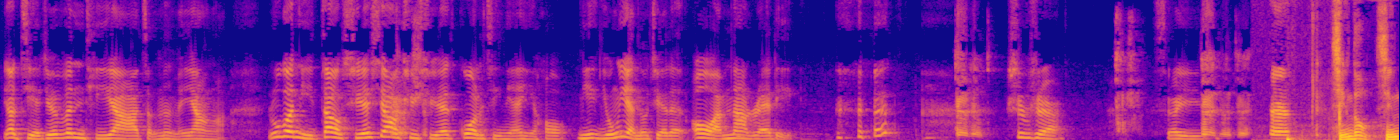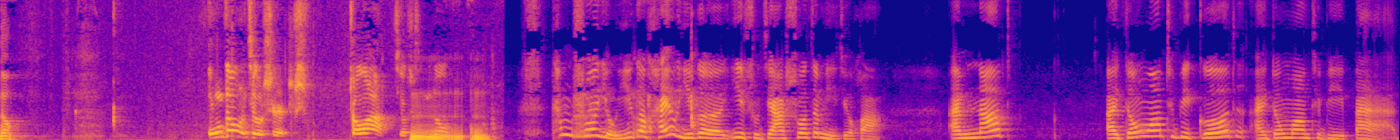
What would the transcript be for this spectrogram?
要解决问题呀、怎么怎么样啊。如果你到学校去学，过了几年以后，你永远都觉得哦，I'm not ready，对对是不是？所以，对对对，嗯，行动，行动，行动就是 show up，就是行动。嗯嗯，他们说有一个，还有一个艺术家说这么一句话：“I'm not, I don't want to be good, I don't want to be bad,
